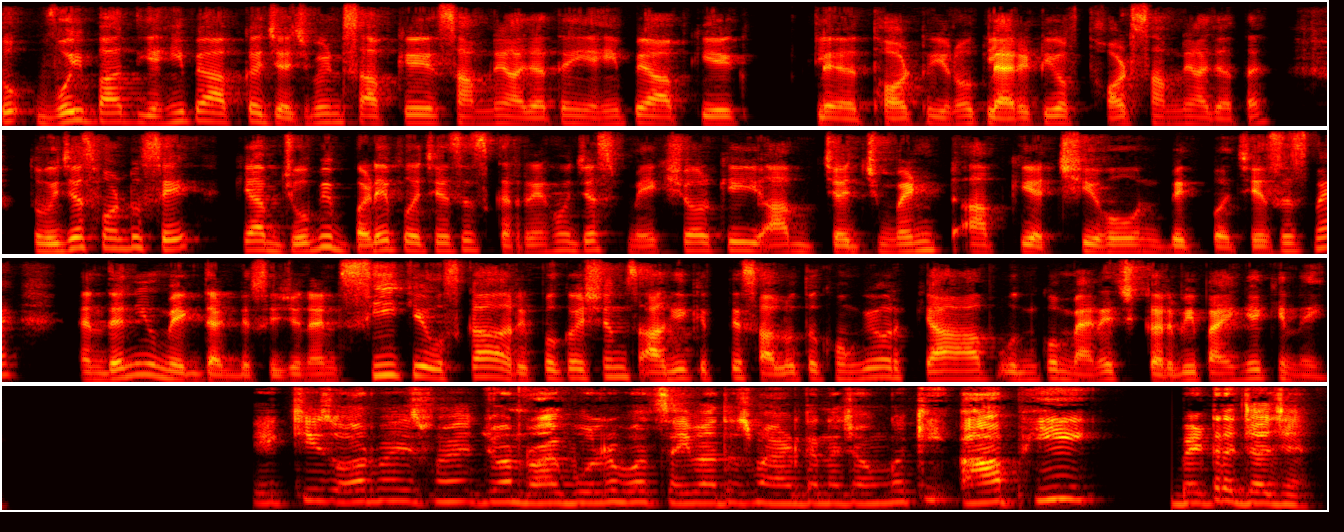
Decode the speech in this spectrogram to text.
तो वही बात यहीं पे आपका जजमेंट्स आपके सामने आ जाते हैं, यहीं पे आपकी एक thought you know clarity of thought सामने आ जाता है। तो वी जस्ट वांट टू से कि आप जो भी बड़े परचेसेस कर रहे हो जस्ट मेक श्योर कि आप जजमेंट आपकी अच्छी हो उन बिग परचेसेस में and then you make that decision and see के उसका रिपोकशंस आगे कितने सालों तक होंगे और क्या आप उनको मैनेज कर भी पाएँगे कि नहीं। एक चीज़ और मैं इसमें जो अनुराग बोल रहे बहुत सही बात है उसमें ऐड करना चाहूँगा कि आप ही बेटर जज हैं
